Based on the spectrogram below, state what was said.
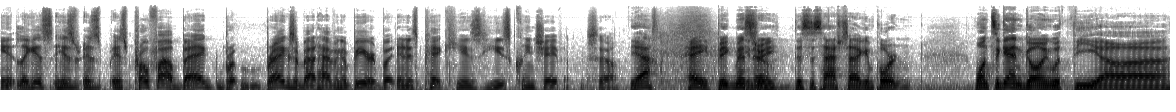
it, like his his his, his profile bag, br- brags about having a beard, but in his pic, he is he's clean shaven. So Yeah. Hey, big mystery. know. This is hashtag important. Once again, going with the uh,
